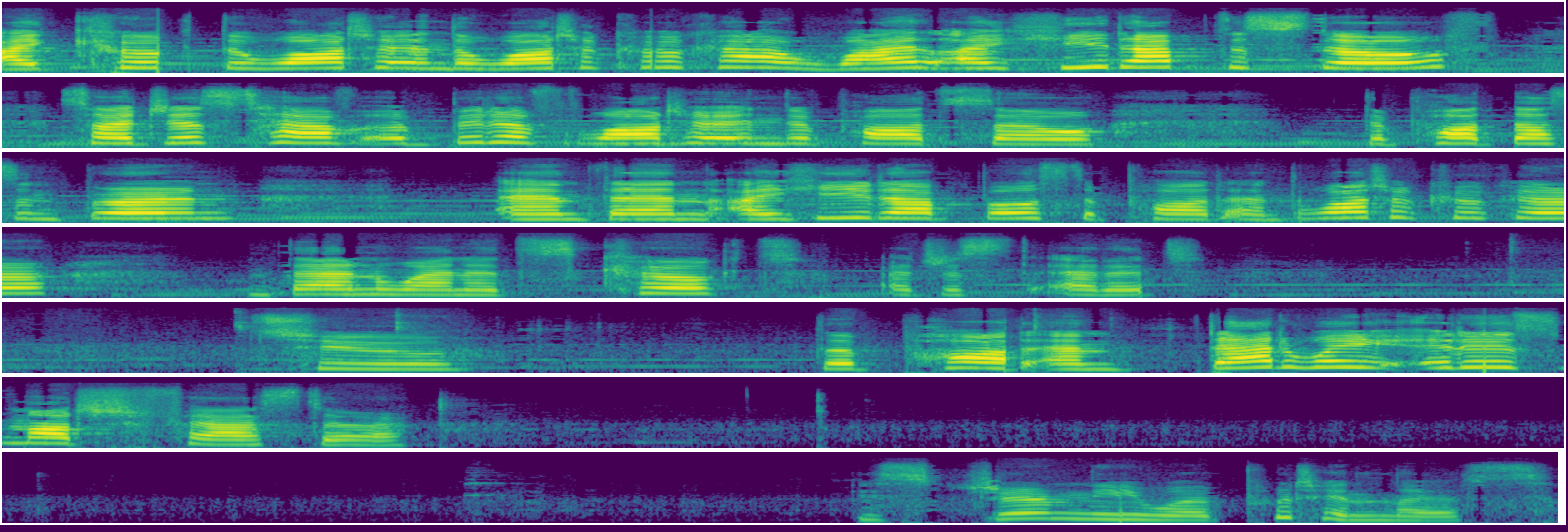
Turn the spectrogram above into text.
I cook the water in the water cooker while I heat up the stove. So I just have a bit of water in the pot so the pot doesn't burn. And then I heat up both the pot and the water cooker. Then when it's cooked, I just add it to the pot and that way it is much faster. Is Germany where Putin lives?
